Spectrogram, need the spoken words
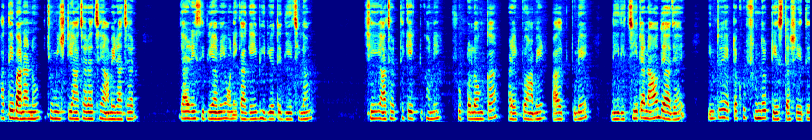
হাতে বানানো কিছু মিষ্টি আচার আছে, আমের আচার। যার রেসিপি আমি অনেক আগেই ভিডিওতে দিয়েছিলাম। সেই আচার থেকে একটুখানি শুকনো লঙ্কা আর একটু আমের পাল্প তুলে দিয়ে দিচ্ছি। এটা নাও দেওয়া যায়, কিন্তু একটা খুব সুন্দর টেস্ট আসে এতে।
